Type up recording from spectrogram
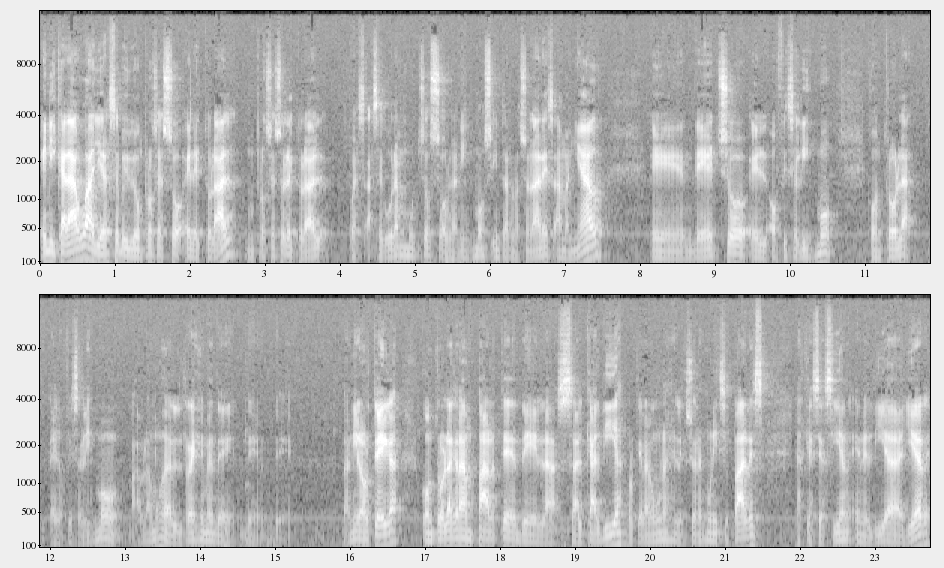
En Nicaragua ayer se vivió un proceso electoral, un proceso electoral pues aseguran muchos organismos internacionales amañado. Eh, de hecho, el oficialismo controla, el oficialismo, hablamos del régimen de, Daniel Ortega, controla gran parte de las alcaldías, porque eran unas elecciones municipales las que se hacían en el día de ayer,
